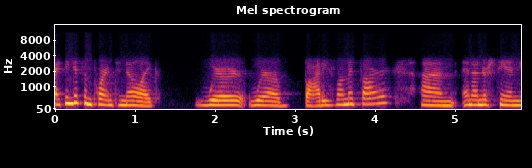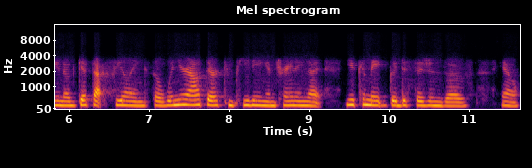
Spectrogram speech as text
I think it's important to know like where where our body's limits are um, and understand, you know, get that feeling. So when you're out there competing and training, that you can make good decisions of, you know,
